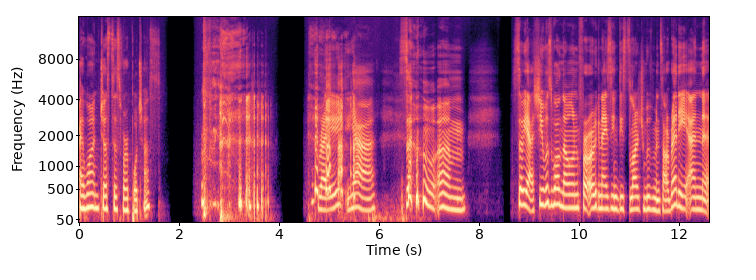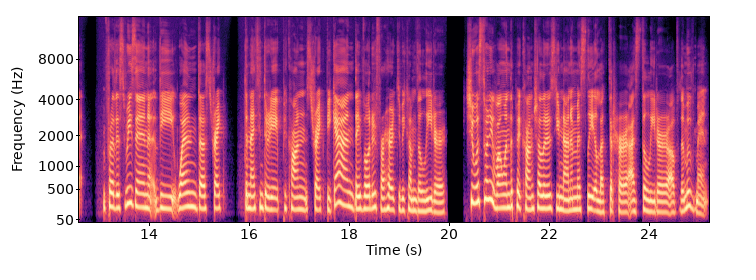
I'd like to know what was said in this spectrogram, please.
I want justice for Pochas. right? yeah. So, um, so yeah, she was well known for organizing these large movements already, and for this reason, the when the strike, the 1938 pecan strike began, they voted for her to become the leader. She was 21 when the pecan shellers unanimously elected her as the leader of the movement.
